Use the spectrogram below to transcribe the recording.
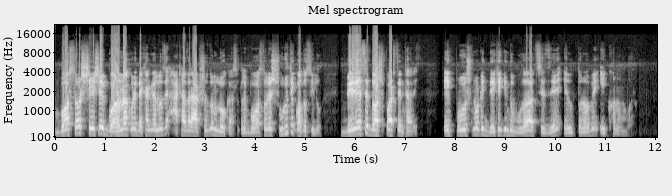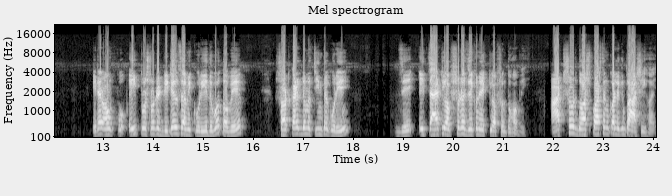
বছর শেষে গণনা করে দেখা গেল যে আট হাজার আটশো জন লোক আছে। তাহলে বছরের শুরুতে কত ছিল? বেড়েছে দশ পার্সেন্ট হারে। এই প্রশ্নটি দেখে কিন্তু বোঝা যাচ্ছে যে এর উত্তর হবে এই খ নম্বর। এটার এই প্রশ্নটির ডিটেলস আমি করিয়ে দেব, তবে শর্টকাটে যদি আমরা চিন্তা করি যে এই চারটি অপশনের যে কোনো একটি অপশন তো হবে আটশোর দশ পার্সেন্ট করলে কিন্তু আশি হয়।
